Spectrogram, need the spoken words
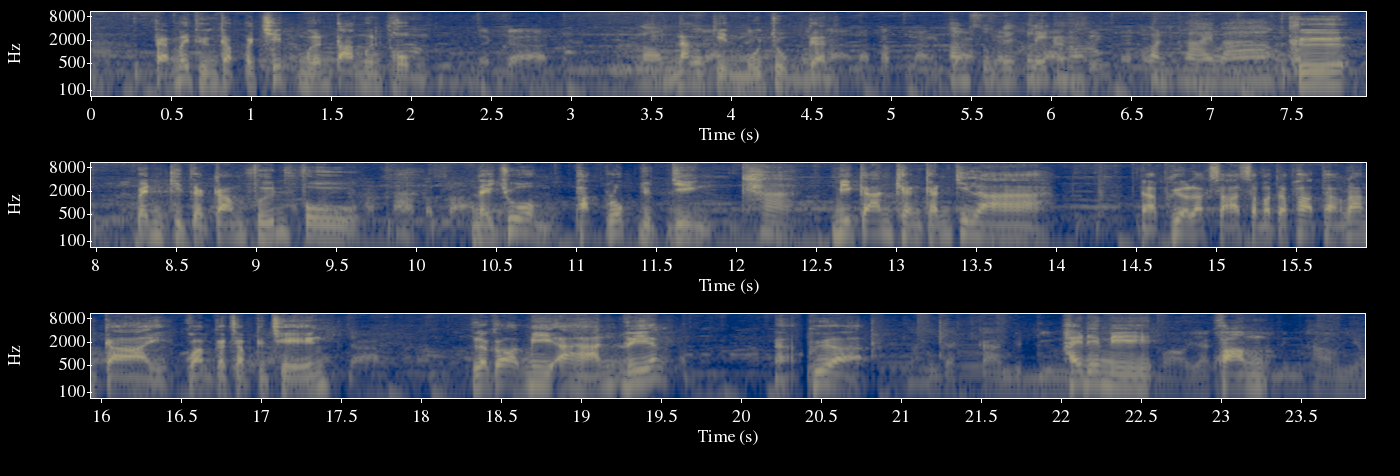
ค่ะแต่ไม่ถึงกับประชิดเหมือนตามเมืองทมบรรยากาศล้อมวนั่งกินหมูจุ่มกัน นะครับหลังความสุขเล็กๆเนาะผ่อนคลายบ้าง คือ เป็นกิจกรรมฟื้นฟูค่ะในช่วงพักรบหยุดยิง ค่ะ มีการแข่งขันกีฬานะเพื่อรักษาสมรรถภาพทางร่างกาย ความกระฉับกระเฉง แล้วก็มีอาหารเลี้ยงนะเพื่อหลังจากการหยุดยิงให้ได้มีความนึ่งข้าวเหนียว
